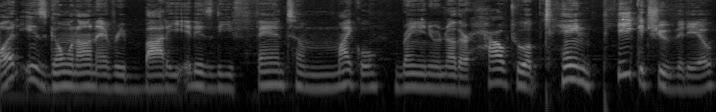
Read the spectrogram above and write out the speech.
What is going on, everybody? It is the Phantom Michael bringing you another how to obtain Pikachu video.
